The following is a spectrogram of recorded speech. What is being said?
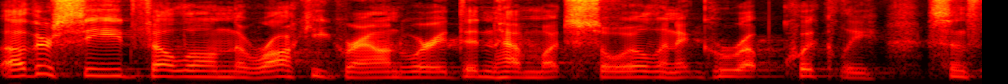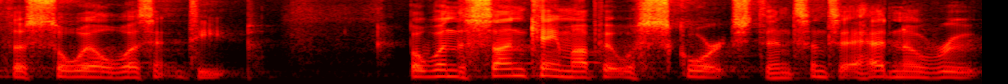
Other seed fell on the rocky ground where it didn't have much soil, and it grew up quickly, since the soil wasn't deep. But when the sun came up, it was scorched, and since it had no root,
